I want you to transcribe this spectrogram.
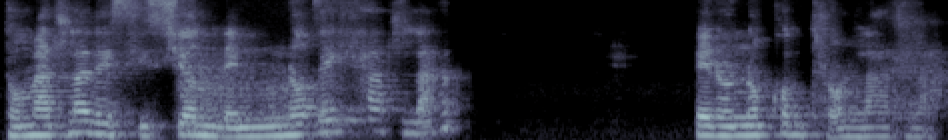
tomar la decisión de no dejarla, pero no controlarla.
